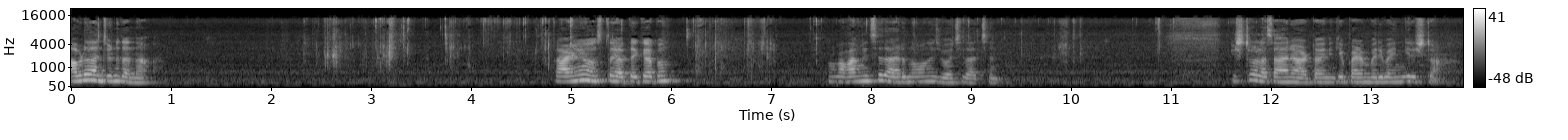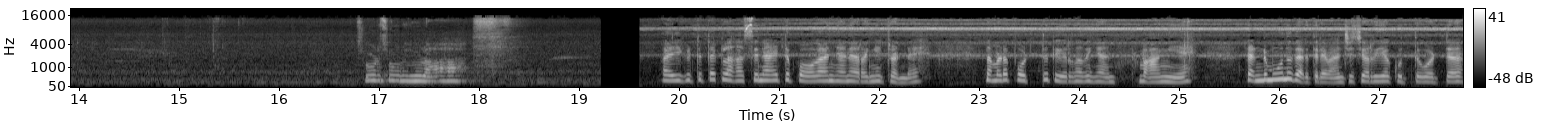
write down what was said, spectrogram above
അവൾ വാങ്ങിച്ചോണ്ട് തന്ന. കഴിഞ്ഞ ദിവസത്തെ അത്തേക്കപ്പം വാങ്ങിച്ചതായിരുന്നോ എന്ന് ചോദിച്ചത് അച്ഛൻ. ഇഷ്ടമുള്ള സാധനം കേട്ടോ എനിക്ക് പഴംപൊരി ഭയങ്കര ഇഷ്ടമാണ് ചൂട് ചൂട് ചൂട്. വൈകിട്ടത്തെ ക്ലാസ്സിനായിട്ട് പോകാൻ ഞാൻ ഇറങ്ങിയിട്ടുണ്ടേ. നമ്മുടെ പൊട്ട് തീർന്നത് ഞാൻ വാങ്ങിയേ. രണ്ട് മൂന്ന് തരത്തിലെ വാങ്ങിച്ചു. ചെറിയ കുത്തുപൊട്ട്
